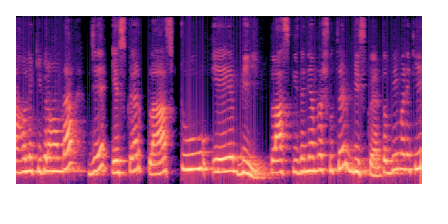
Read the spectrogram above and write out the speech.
তাহলে কি পেলাম আমরা? যে A square plus two A B plus কি জানি আমরা সূত্রের? বি স্কোয়ার তো বি মানে কি?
